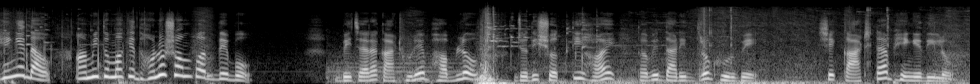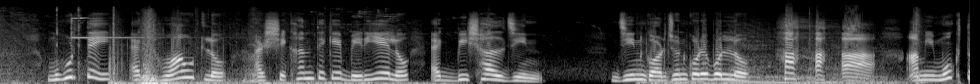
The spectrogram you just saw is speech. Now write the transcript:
ভেঙে দাও, আমি তোমাকে ধনসম্পদ দেব। বেচারা কাঠুরে ভাবল, যদি সত্যি হয়, তবে দারিদ্র ঘুরবে। সে কাঠটা ভেঙে দিল। মুহূর্তেই এক ধোঁয়া উঠল, আর সেখান থেকে বেরিয়ে এলো এক বিশাল জিন। জিন গর্জন করে বলল, হা হা হা, আমি মুক্ত,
